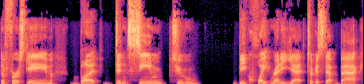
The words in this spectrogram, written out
the first game, but didn't seem to be quite ready yet. Took a step back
